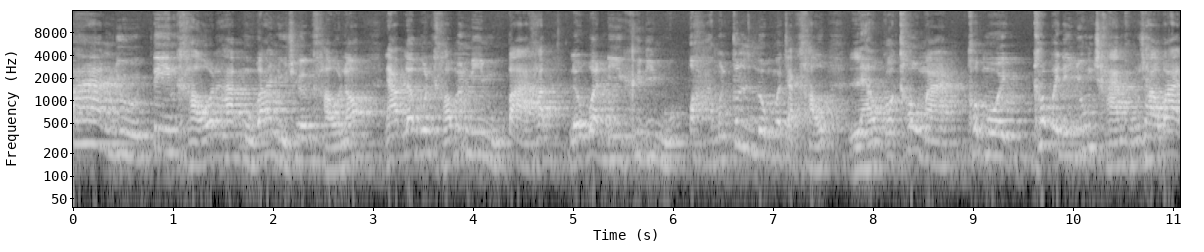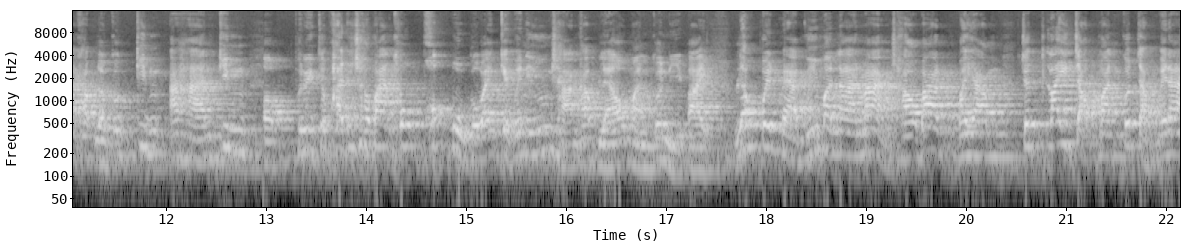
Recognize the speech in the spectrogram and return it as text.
บ้านอยู่ตีนเขานะครับ หมู่บ้านอยู่เชิงเขาเนาะนะครับ แล้วบนเขามันมีหมูป่าครับ แล้ววันดีคือดีหมูป่ามันก็ลงมาจากเขา แล้วก็เข้ามาขโมยเข้าไปในยุ้งฉางของชาวบ้านครับ แล้วก็กินอาหารกินผลิตภัณฑ์ที่ชาวบ้านเขาเพาะปลูกเอาไว้เก็บไว้ในยุ้งฉางครับ แล้วมันก็หนีไป แล้วเป็นแบบนี้มานานมาก ชาวบ้านพยายามจะไล่จับมันก็จับไม่ได้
